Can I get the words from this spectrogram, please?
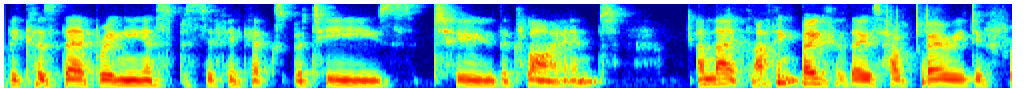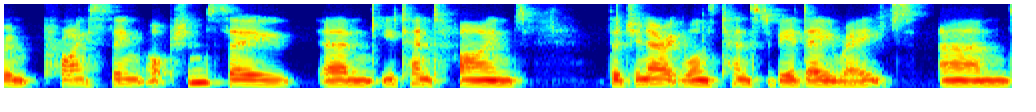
because they're bringing a specific expertise to the client. And that, I think both of those have very different pricing options. So um, you tend to find the generic ones tends to be a day rate, and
